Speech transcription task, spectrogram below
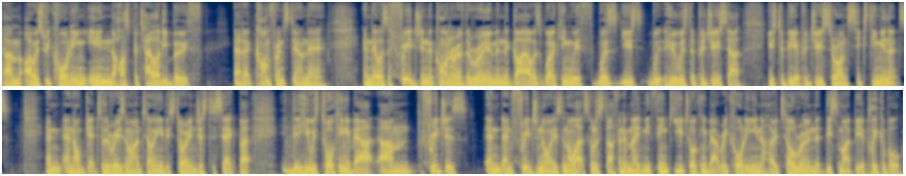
Um, I was recording in the hospitality booth at a conference down there, and there was a fridge in the corner of the room. And the guy I was working with was used, who was the producer, used to be a producer on 60 Minutes. And and I'll get to the reason why I'm telling you this story in just a sec. But th- he was talking about um, fridges and, and fridge noise and all that sort of stuff. And it made me think you talking about recording in a hotel room that this might be applicable.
